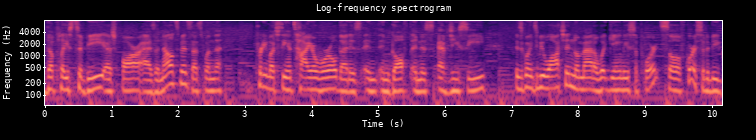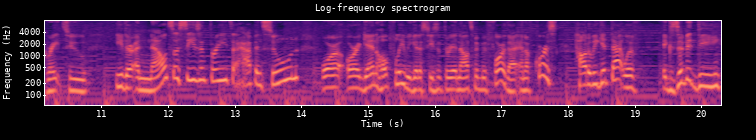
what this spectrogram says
the place to be as far as announcements. That's when the pretty much the entire world that is in, engulfed in this FGC is going to be watching, no matter what game they support. So of course, it'd be great to either announce a season three to happen soon, or or again, hopefully we get a season three announcement before that. And of course, how do we get that with Exhibit D?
